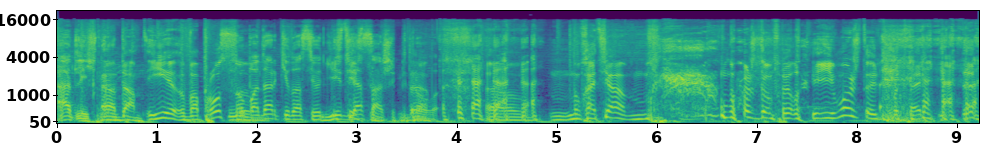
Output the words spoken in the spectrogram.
Отлично. А, да, и вопрос... Но подарки у нас сегодня не для Саши Петрова. Да. А, ну, хотя можно было и ему что-нибудь подарить. Да?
